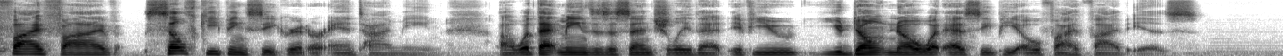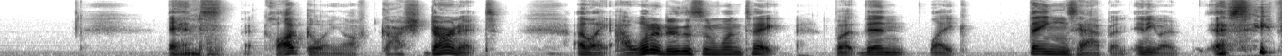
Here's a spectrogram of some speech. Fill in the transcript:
055 Self Keeping Secret or Anti Meme. Uh, what that means is essentially that if you you don't know what SCP 055 is, and that clock going off, gosh darn it. I like I want to do this in one take, but then like things happen. Anyway, SCP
